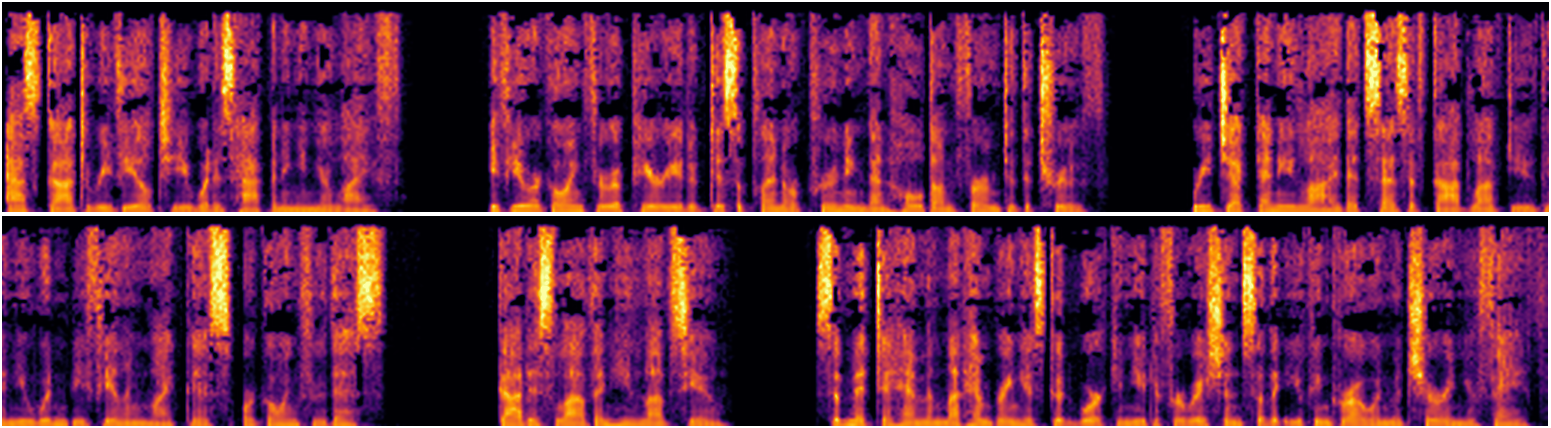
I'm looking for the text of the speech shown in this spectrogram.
Ask God to reveal to you what is happening in your life. If you are going through a period of discipline or pruning, then hold on firm to the truth. Reject any lie that says if God loved you, then you wouldn't be feeling like this or going through this. God is love and He loves you. Submit to Him and let Him bring His good work in you to fruition so that you can grow and mature in your faith.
